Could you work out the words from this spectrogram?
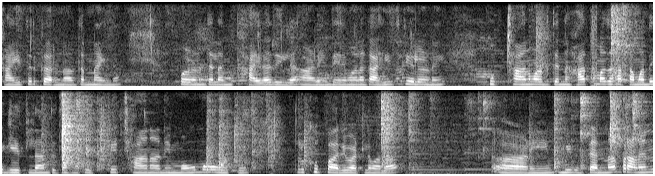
काहीतरी करणार तर नाही ना. पण त्याला मी खायला दिलं आणि त्याने मला काहीच केलं नाही. खूप छान वाटतं त्याने हात माझ्या हातामध्ये घेतला आणि त्याचा हात इतके छान आणि मऊ मऊ होते. तर खूप भारी वाटलं मला. आणि मी त्यांना प्राण्यां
